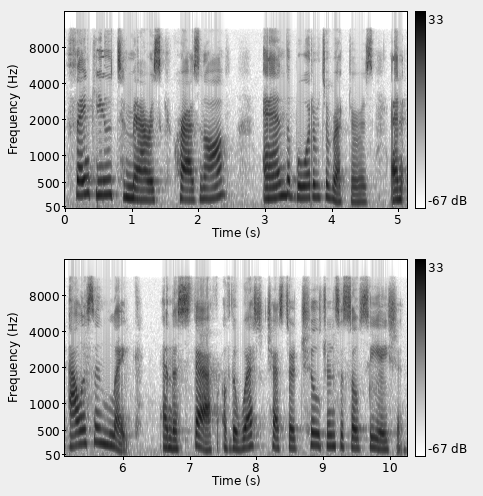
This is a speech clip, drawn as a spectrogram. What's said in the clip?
Thank you to Maris Krasnov and the Board of Directors and Allison Lake and the staff of the Westchester Children's Association.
